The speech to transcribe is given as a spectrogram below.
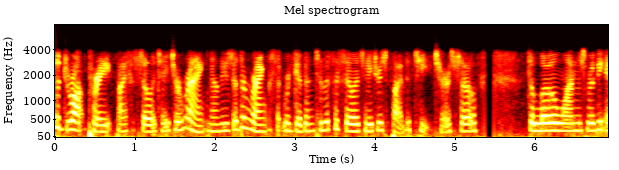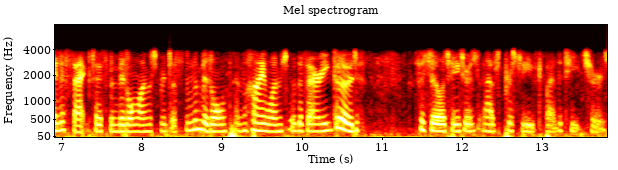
the drop rate by facilitator rank. Now, these are the ranks that were given to the facilitators by the teacher. So the low ones were the ineffective, the middle ones were just in the middle, and the high ones were the very good facilitators as perceived by the teachers.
